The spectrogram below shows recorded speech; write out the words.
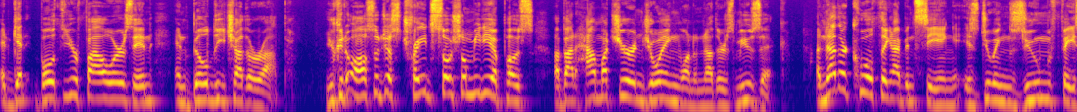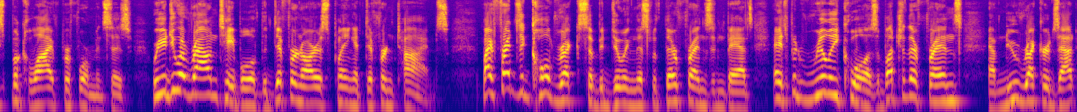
and get both of your followers in and build each other up. You could also just trade social media posts about how much you're enjoying one another's music. Another cool thing I've been seeing is doing Zoom Facebook Live performances, where you do a roundtable of the different artists playing at different times. My friends in Cold Rex have been doing this with their friends and bands, and it's been really cool as a bunch of their friends have new records out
